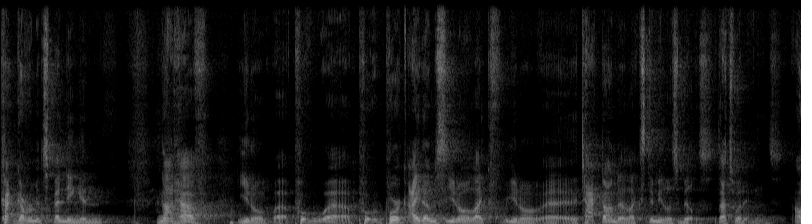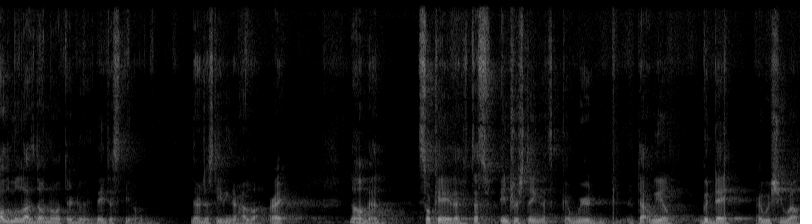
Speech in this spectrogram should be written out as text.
cut government spending and not have you know, uh, uh, pork items, you know, like, you know, uh, tacked onto like stimulus bills. That's what it means. All the mullahs don't know what they're doing. They just, you know, they're just eating their halwa, right? No, man. It's okay. That's, that's interesting. That's a weird wheel. Good day. I wish you well.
